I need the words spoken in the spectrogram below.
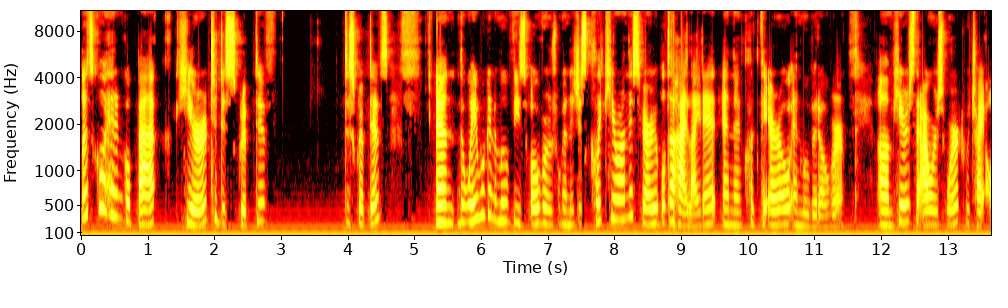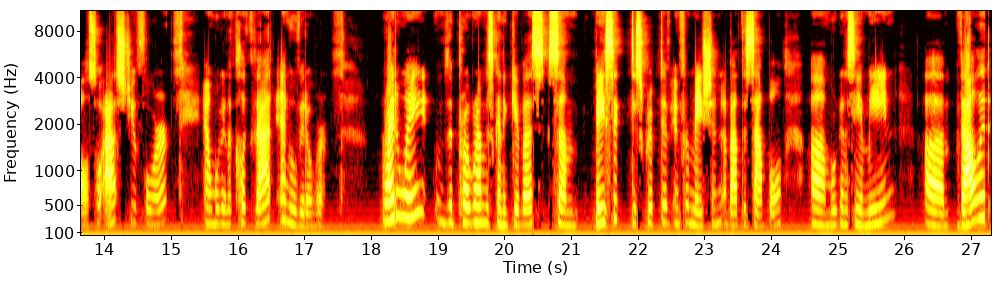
Let's go ahead and go back here to descriptive descriptives. And the way we're going to move these over is we're going to just click here on this variable to highlight it and then click the arrow and move it over. Um, here's the hours worked, which I also asked you for, and we're going to click that and move it over. Right away, the program is going to give us some basic descriptive information about the sample. Um, we're going to see a mean, um, valid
